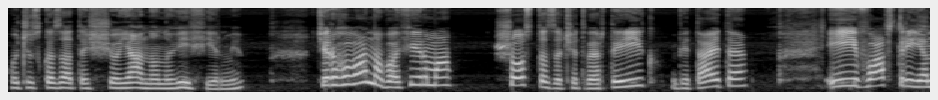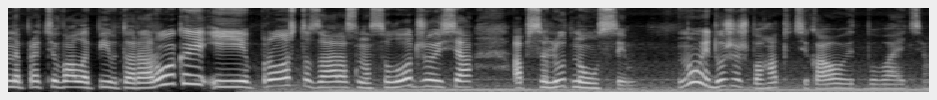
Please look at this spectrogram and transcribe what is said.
Хочу сказати, що я на новій фірмі. Чергова нова фірма, шоста за четвертий рік. Вітайте. І в Австрії я не працювала півтора роки і просто зараз насолоджуюся абсолютно усім. Ну і дуже ж багато цікавого відбувається.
